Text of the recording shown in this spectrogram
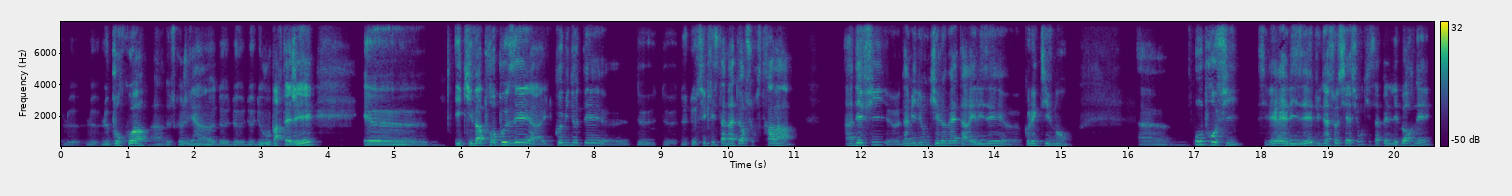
le, pourquoi hein, de ce que je viens de vous partager et qui va proposer à une communauté de, cyclistes amateurs sur Strava un défi d'un million de kilomètres à réaliser collectivement au profit, s'il est réalisé, d'une association qui s'appelle les Bornés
